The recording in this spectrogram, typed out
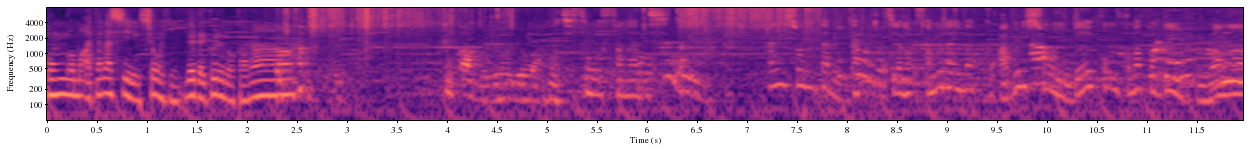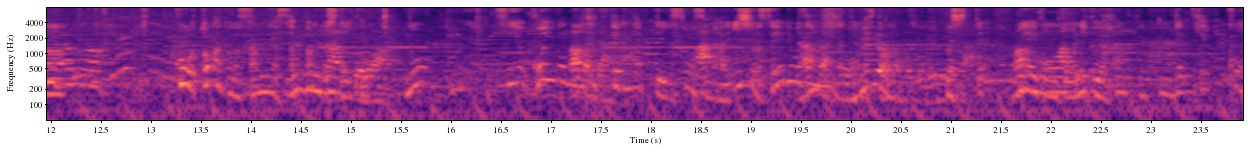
今後も新しい商品出てくるのかな？ごちそうさまでした。最初に食べたこちらのサムライマック炙り醤油ベーコントマトビーフは結構トマトの酸味がさっぱりとしていての強い濃いめの味付けになっているソースがやはり一種の清涼三昧になっていましたねそしてベーコンとお肉が入っているので結構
